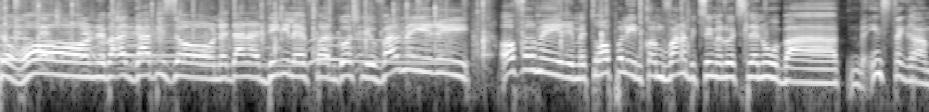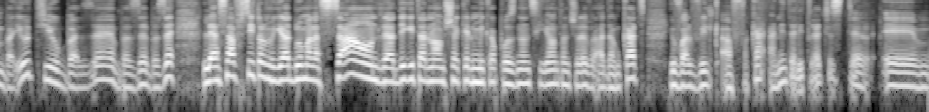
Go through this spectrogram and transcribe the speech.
דורון, לברק גביזון, לדנה דיני, לאפרת גוש, ליובל מאירי, עופר מאירי, מטרופולין. כמובן, הביצועים עלו אצלנו באינסטגרם, ביוטיוב, בזה, בזה, בזה. לאסף סיטון וגלעד בלום על הסאונד, לדיגיטל נועם שקל, מיקה פוזננסקי, יונתן שלו ואדם כץ, יובל וילק, ההפקה, אני דלית רצ'סטר. אמ,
